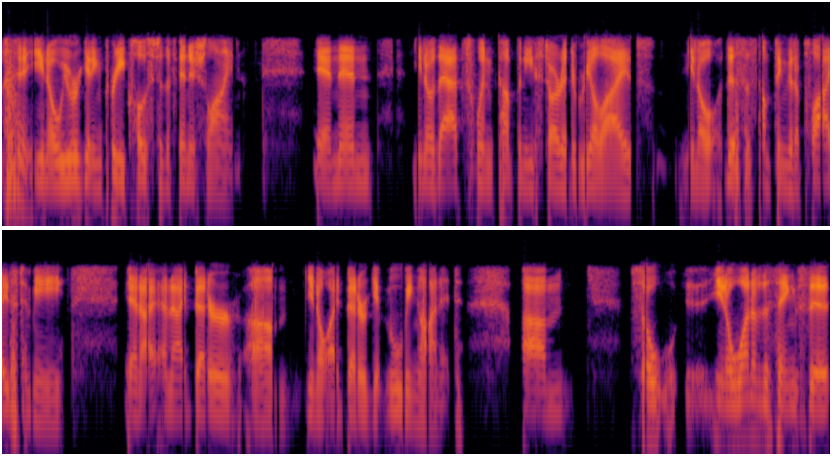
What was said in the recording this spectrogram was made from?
you know we were getting pretty close to the finish line and then you know that's when companies started to realize you know this is something that applies to me and I and I'd better um, you know I'd better get moving on it. Um, so you know one of the things that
